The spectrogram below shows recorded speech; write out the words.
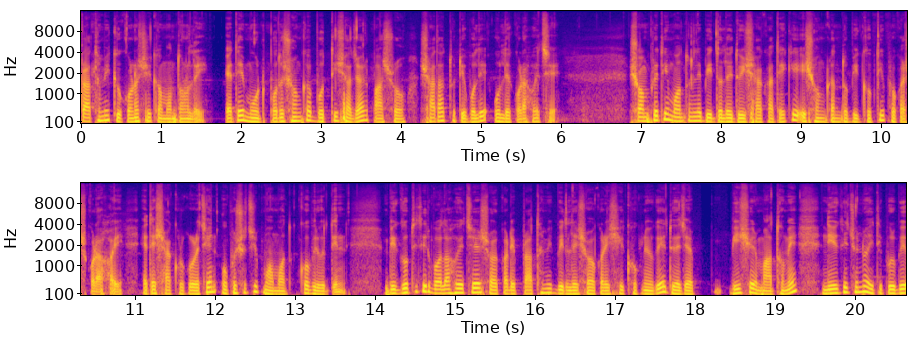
প্রাথমিক ও গণশিক্ষা মন্ত্রণালয়। এতে মোট পদসংখ্যা বত্রিশ হাজার পাঁচশো সাতাত্তরটি বলে উল্লেখ করা হয়েছে। সম্প্রতি মন্ত্রণালয় বিদ্যালয় দুই শাখা থেকে এ সংক্রান্ত বিজ্ঞপ্তি প্রকাশ করা হয়। এতে স্বাক্ষর করেছেন উপসচিব মোহাম্মদ কবির উদ্দিন। বিজ্ঞপ্তিতে বলা হয়েছে, সরকারি প্রাথমিক বিদ্যালয় সহকারী শিক্ষক নিয়োগে দুই হাজার বিশের মাধ্যমে নিয়োগের জন্য ইতিপূর্বে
